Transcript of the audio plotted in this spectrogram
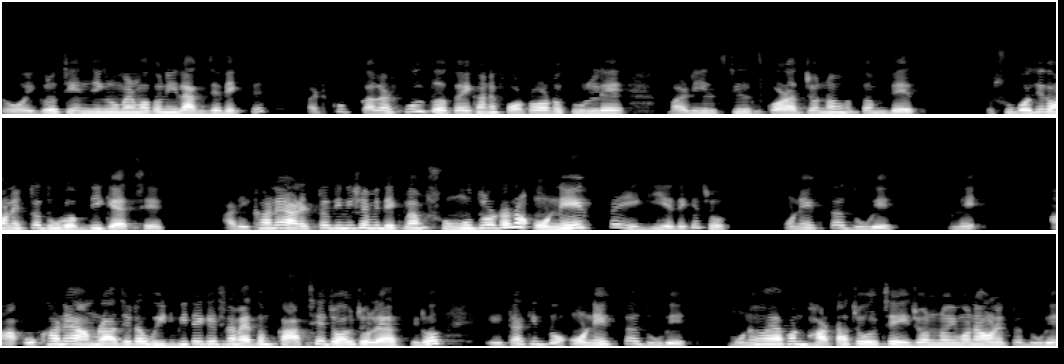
তো ওইগুলো চেঞ্জিং রুমের মতনই লাগছে দেখতে বাট খুব কালারফুল তো তো এখানে ফটো টটো তুললে বা রিলস টিলস করার জন্য একদম বেস্ট তো শুভজিৎ অনেকটা দূর অবধি গেছে। আর এখানে আরেকটা জিনিস আমি দেখলাম, সমুদ্রটা না অনেকটা এগিয়ে, দেখেছ? অনেকটা দূরে। মানে ওখানে আমরা যেটা উইটবিতে গেছিলাম, একদম কাছে জল চলে আসছিল, এটা কিন্তু অনেকটা দূরে। মনে হয় এখন ভাটা চলছে, এই জন্যই মনে হয় অনেকটা দূরে।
